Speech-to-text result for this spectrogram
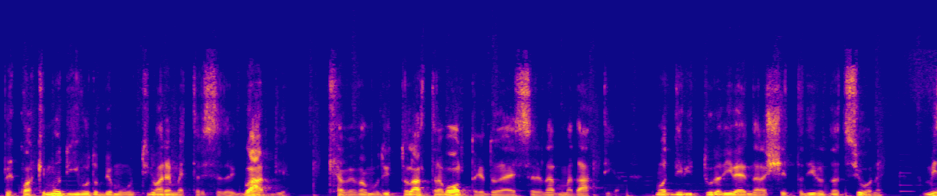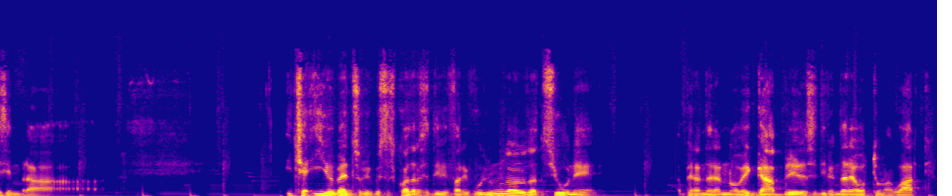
per qualche motivo dobbiamo continuare a mettere queste tre guardie che avevamo detto l'altra volta che doveva essere un'arma tattica ma addirittura diventa una scelta di rotazione. A me sembra... Cioè, io penso che questa squadra se deve fare fuori uno dalla rotazione per andare a 9 e Gabriel, se deve andare a 8 una guardia.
